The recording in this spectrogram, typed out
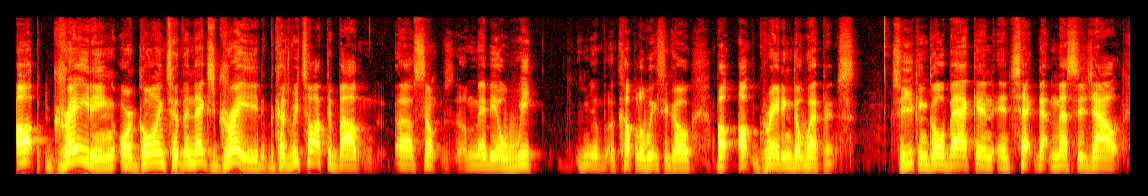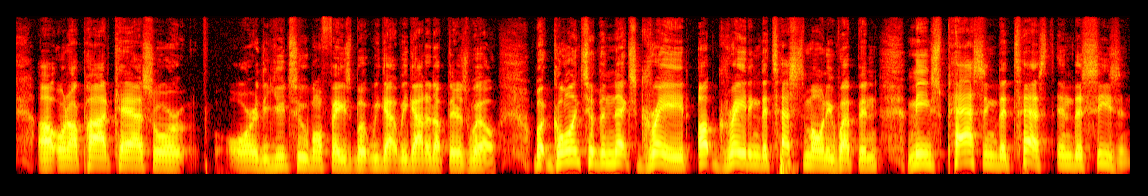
upgrading or going to the next grade, because we talked about uh, some maybe a week a couple of weeks ago about upgrading the weapons. So you can go back and, and check that message out uh, on our podcast or or the YouTube on Facebook. We got we got it up there as well. But going to the next grade, upgrading the testimony weapon means passing the test in this season.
